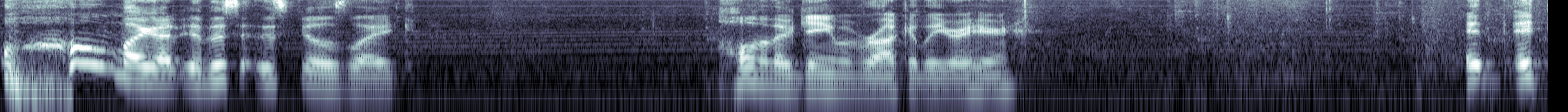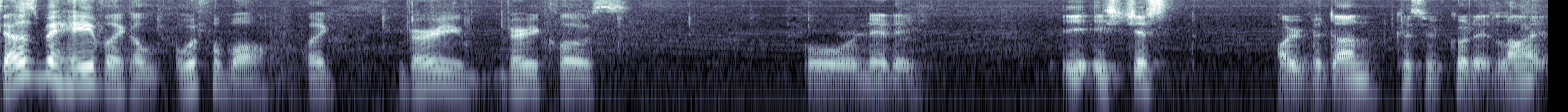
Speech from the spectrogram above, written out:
oh my god. Yeah, this this feels like a whole other game of Rocket League right here. It it does behave like a wiffle ball, like very very close. Or nearly. It, it's just overdone because we've got it light.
